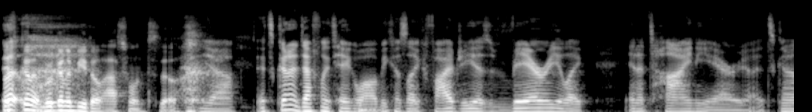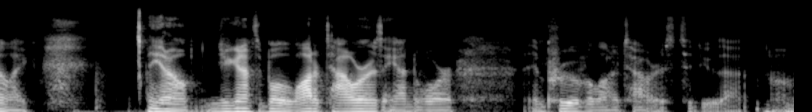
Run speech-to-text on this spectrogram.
It's But- gonna we're gonna be the last ones though. Yeah, it's gonna definitely take a while because like 5G is very like in a tiny area. It's gonna like you know, you're gonna have to build a lot of towers and or improve a lot of towers to do that. Um,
